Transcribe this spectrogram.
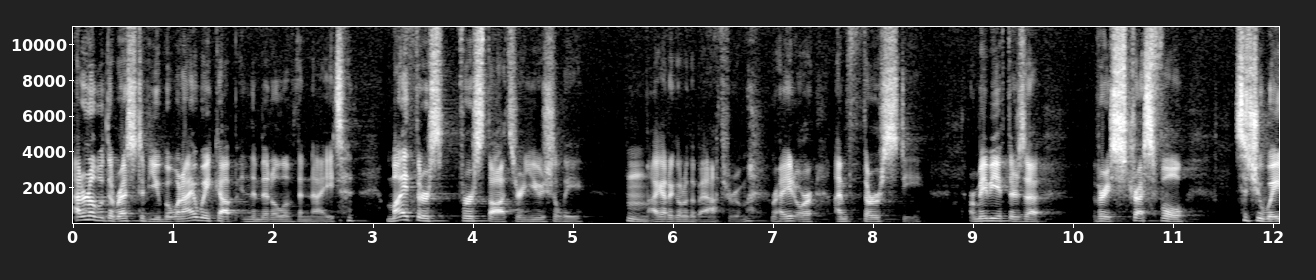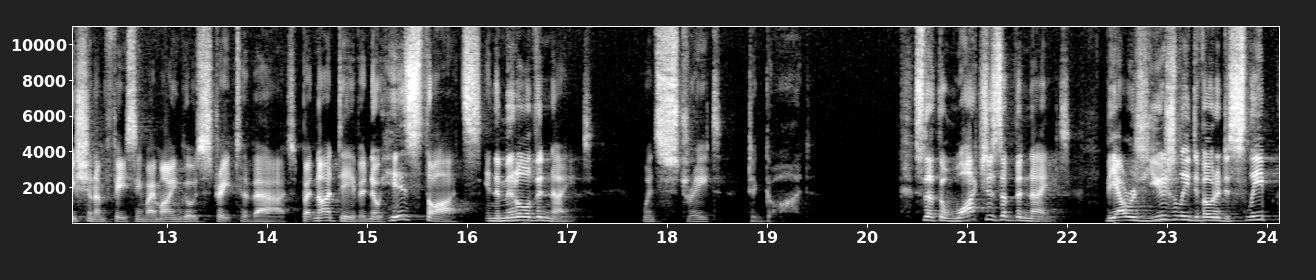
I don't know about the rest of you, but when I wake up in the middle of the night, my first, first thoughts are usually, hmm, I got to go to the bathroom, right? Or I'm thirsty. Or maybe if there's a, a very stressful situation I'm facing, my mind goes straight to that. But not David. No, his thoughts in the middle of the night went straight to God. So that the watches of the night, the hours usually devoted to sleep,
